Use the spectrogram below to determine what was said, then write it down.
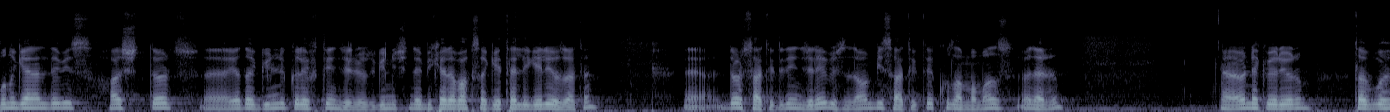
Bunu genelde biz H4 e, ya da günlük grafikte inceliyoruz. Gün içinde bir kere baksak yeterli geliyor zaten. E, 4 saatlikte de inceleyebilirsiniz ama 1 saatlikte kullanmamanızı öneririm. E, örnek veriyorum. Tabi bu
